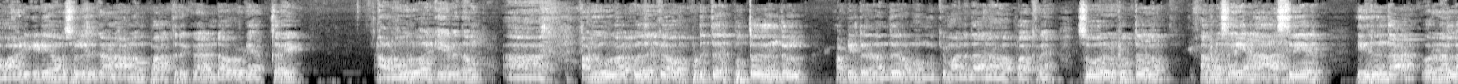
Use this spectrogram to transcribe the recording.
அவன் அடிக்கடி அவன் சொல்லியிருக்கான் நானும் பார்த்துருக்கிறேன். அண்ட் அவருடைய அக்கறை அவனை உருவாக்கிய விதம் அவனை உருவாக்குவதற்கு அவர் கொடுத்த புத்தகங்கள் அப்படின்றது வந்து ரொம்ப முக்கியமானதாக நான் பார்க்குறேன். ஸோ ஒரு புத்தகம் அப்புறம் சரியான ஆசிரியர் இருந்தால் ஒரு நல்ல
